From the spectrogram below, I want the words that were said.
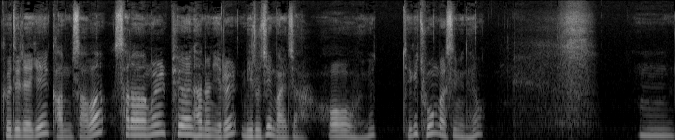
그들에게 감사와 사랑을 표현하는 일을 미루지 말자. 어, 되게 좋은 말씀이네요. 음,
